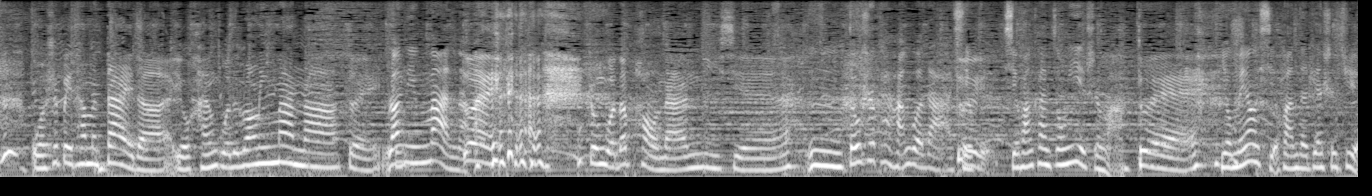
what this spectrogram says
我是被他们带的，有韩国的 Running Man 呐、对 Running Man 呢？，对，中国的跑男一些，嗯，都是看韩国的，喜对喜欢看综艺是吗？对。有没有喜欢的电视剧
